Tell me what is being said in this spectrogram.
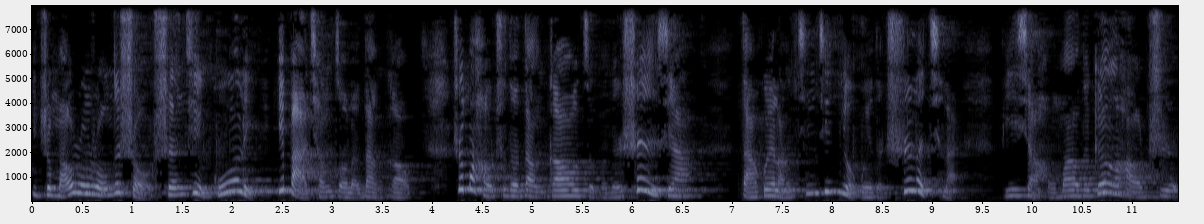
一只毛茸茸的手伸进锅里，一把抢走了蛋糕。这么好吃的蛋糕怎么能剩下？大灰狼津津有味地吃了起来，比小红帽的更好吃。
